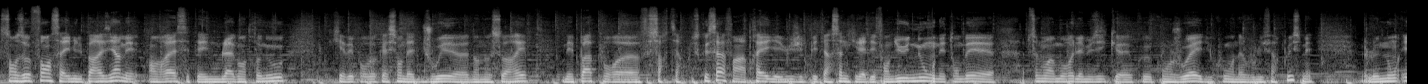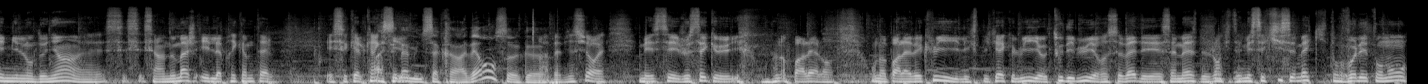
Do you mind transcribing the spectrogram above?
sans offense à Émile Parisien, mais en vrai, c'était une blague entre nous qui avait pour vocation d'être jouée euh, dans nos soirées, mais pas pour euh, sortir plus que ça. Enfin, après, il y a eu Gilles Peterson qui l'a défendu. Nous, on est tombé absolument amoureux de la musique euh, que- qu'on jouait, et du coup, on a voulu faire plus. Mais le nom Émile Londonien, euh, c'est- un hommage et il l'a pris comme tel. Et c'est quelqu'un Ah, qui c'est même une sacrée révérence. Que... ah bah bien sûr, ouais. mais c'est, je sais que on en parlait alors, on en parlait avec lui. Il expliquait que lui, au tout début, il recevait des SMS de gens qui disaient mais c'est qui ces mecs qui t'ont volé ton nom,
